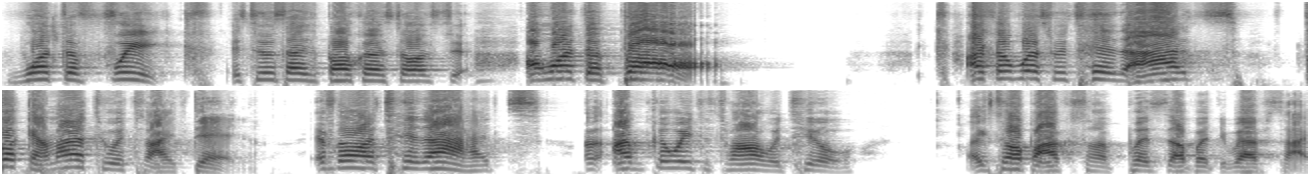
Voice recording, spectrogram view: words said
What the freak? It's suicide podcast starts. I want the ball! I can watch with 10 ads? Fuck I'm gonna do it tonight then. If I want 10 ads, I'm gonna wait till tomorrow too. Like, so box on puts up at the website.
